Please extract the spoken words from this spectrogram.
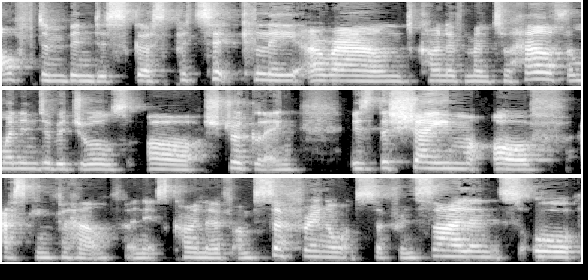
often been discussed, particularly around kind of mental health and when individuals are struggling, is the shame of asking for help. And it's kind of, I'm suffering, I want to suffer in silence, or,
